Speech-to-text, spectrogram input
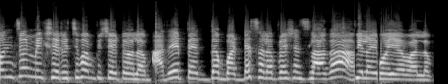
కొంచెం మిక్చర్ ఇచ్చి పంపించేటోళ్ళం. అదే పెద్ద బర్త్డే సెలబ్రేషన్స్ లాగా ఫీల్ అయిపోయే వాళ్ళం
